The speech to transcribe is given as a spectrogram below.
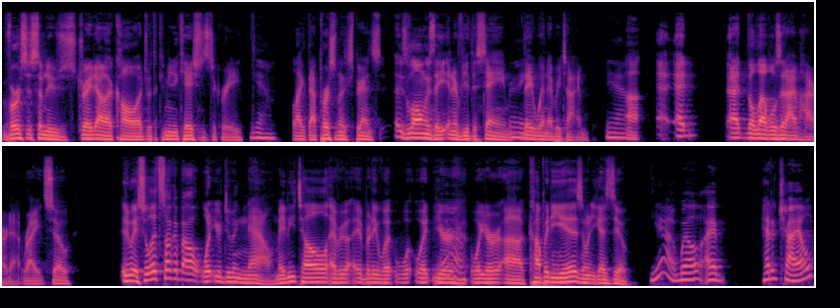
versus somebody who's straight out of college with a communications degree, Yeah. like that person with experience, as long as they interview the same, Right. they win every time Yeah. uh, at at the levels that I've hired at, right? So anyway, so let's talk about what you're doing now. Maybe tell every, everybody what what, what your what your uh, company is and what you guys do. Yeah, well, I had a child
